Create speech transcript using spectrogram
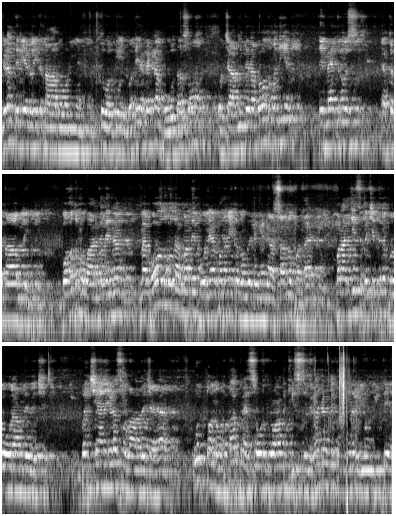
ਜਿਹੜਾ ਤੇਰੀ ਅਗਲੀ ਕਿਤਾਬ ਆਉਣੀ ਹੈ, ਤੂੰ ਅੱਗੇ ਵਧੀਆ ਕਹਿਣਾ ਬੋਲਦਾ ਸੋਹਣਾ ਉਚਾਰਨ ਤੇਰਾ ਬਹੁਤ ਵਧੀਆ। ਤੇ ਮੈਂ ਤੈਨੂੰ ਇਸ ਕਿਤਾਬ ਲਈ ਬਹੁਤ ਮੁਬਾਰਕ ਦਿੰਦਾ। ਮੈਂ ਬਹੁਤ ਕਿਤਾਬਾਂ ਦੇ ਬੋਲਿਆ, ਪਤਾ ਨਹੀਂ ਕਦੋਂ ਦੇ ਲੱਗੇ ਡਾਕਟਰ ਸਾਹਿਬ ਨੂੰ ਪਤਾ ਹੈ। ਪਰ ਅੱਜ ਇਸ ਵਿਚਿੱਤਰ ਪ੍ਰੋਗਰਾਮ ਦੇ ਵਿੱਚ ਬੱਚਿਆਂ ਨੇ ਜਿਹੜਾ ਸਵਾਲ ਵਿੱਚ ਉਹ ਤੁਹਾਨੂੰ ਪਤਾ ਪ੍ਰੈਸ ਨੋਟ ਕਰਾਉਣਾ ਵੀ ਥੀਸਿਸ ਲਿਖਣਾ ਜਿਹੜਾ ਕਿ ਪੁੱਛੀਆਂ ਰਿਵਿਊ ਕੀਤੇ ਆ,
